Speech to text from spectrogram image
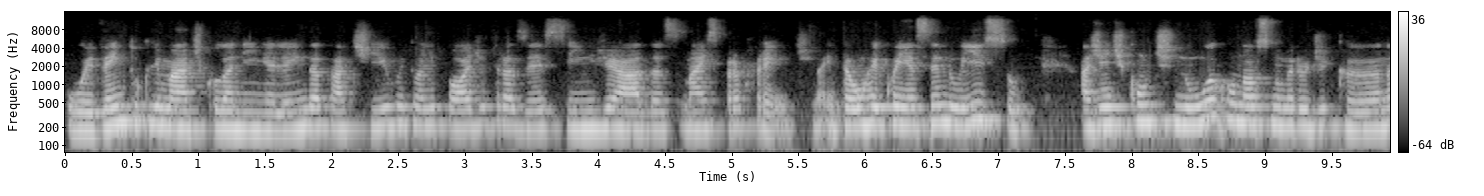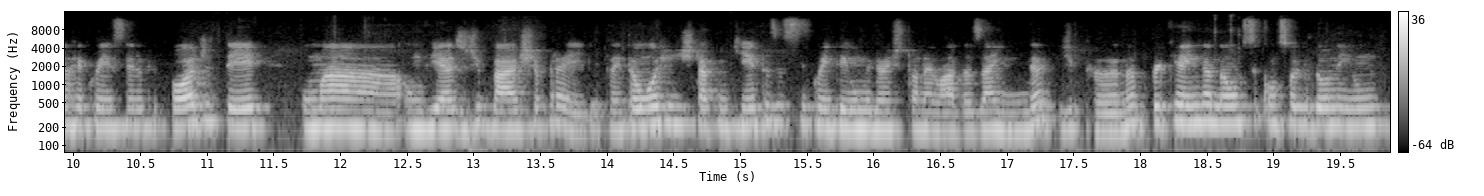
o, evento climático laninha, ele ainda está ativo, então ele pode trazer, sim, geadas mais para frente. Né? Então, reconhecendo isso, a gente continua com o nosso número de cana, reconhecendo que pode ter uma, um viés de baixa para ele. Tá? Então, hoje a gente está com 551 milhões de toneladas ainda de cana, porque ainda não se consolidou nenhum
